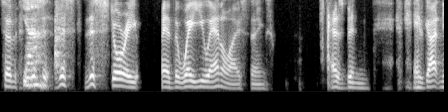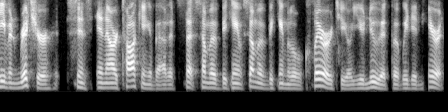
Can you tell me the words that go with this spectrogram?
So th- this is this this story and the way you analyze things has been has gotten even richer since in our talking about it. That some of it became some of it became a little clearer to you you knew it but we didn't hear it.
